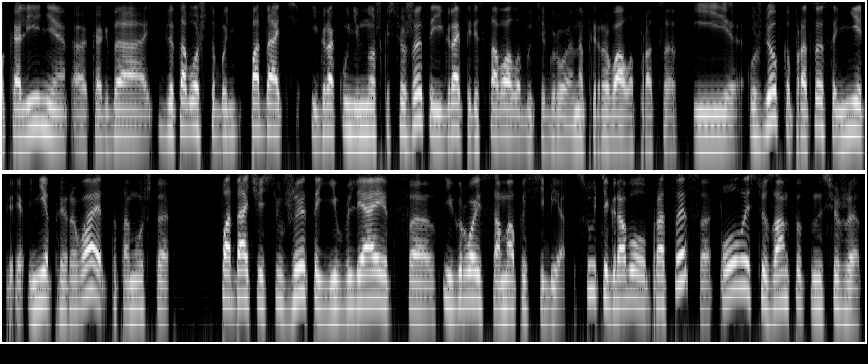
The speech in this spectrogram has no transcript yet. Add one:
поколения, э, когда для того, чтобы подать игроку немножко сюжета, игра переставала быть игрой, она прерывала процесс. И Кужлевка процесса не, пере, не прерывает, потому что подача сюжета является игрой сама по себе. Суть игрового процесса полностью замкнута на сюжет.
